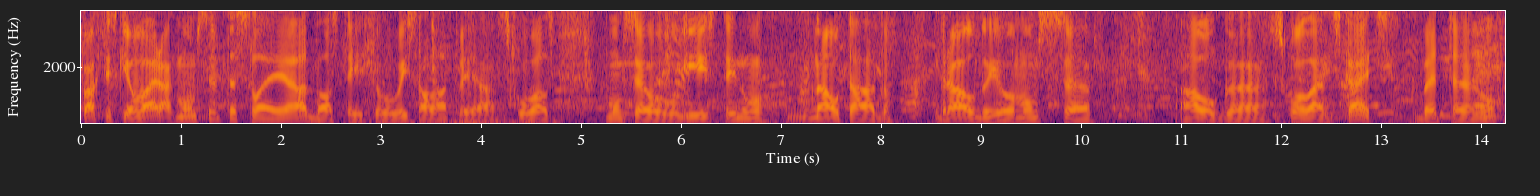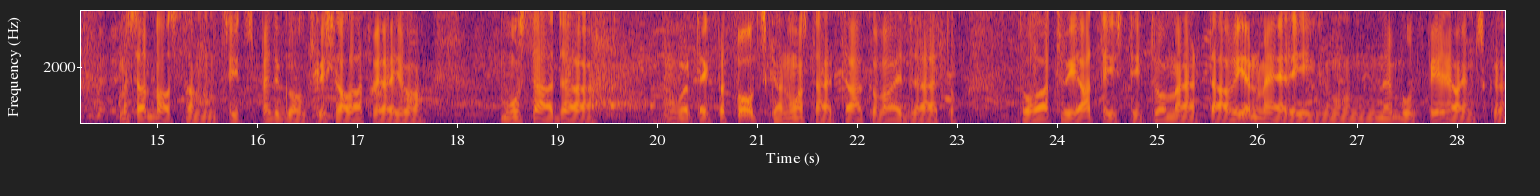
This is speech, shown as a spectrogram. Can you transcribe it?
Faktiski jau vairāk mums ir tas, lai atbalstītu visā Latvijā skolas. Mums jau īsti nu, nav tādu draudu, jo mums uh, aug uh, skolēnu skaits, bet uh, nu, mēs atbalstam citus pedagogus visā Latvijā, jo mūsu tāda nu, var teikt, pat politiskā nostāja ir tā, ka vajadzētu to Latviju attīstīt tomēr tā vienmērīgi un nebūtu pieļaujams, ka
